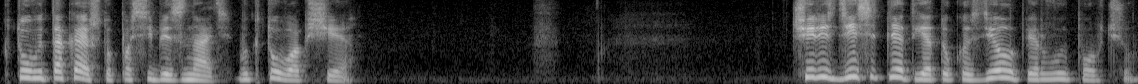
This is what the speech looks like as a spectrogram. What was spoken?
Кто вы такая, чтобы по себе знать? Вы кто вообще? Через 10 лет я только сделала первую порчу.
